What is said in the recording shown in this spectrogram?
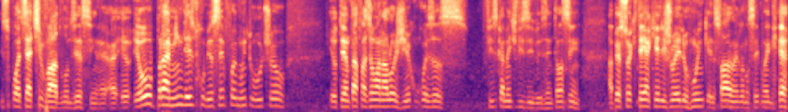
isso pode ser ativado, vamos dizer assim. Né? Eu, eu para mim, desde o começo, sempre foi muito útil eu, eu tentar fazer uma analogia com coisas fisicamente visíveis. Então, assim, a pessoa que tem aquele joelho ruim que eles falam, né, que eu não sei como é que é,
